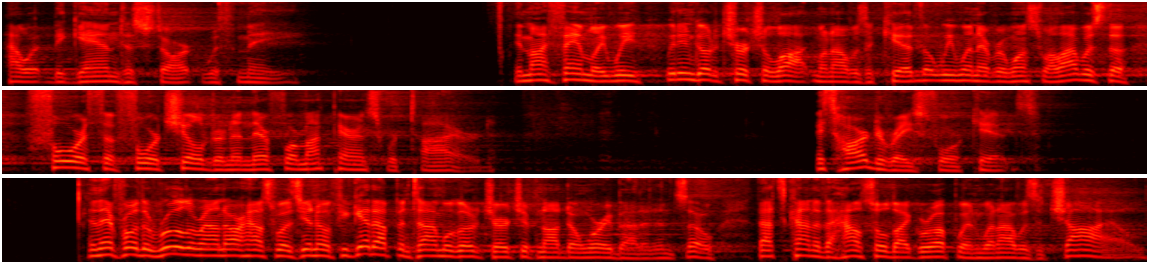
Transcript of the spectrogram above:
how it began to start with me. In my family, we, we didn't go to church a lot when I was a kid, but we went every once in a while. I was the fourth of four children, and therefore my parents were tired. It's hard to raise four kids. And therefore, the rule around our house was you know, if you get up in time, we'll go to church. If not, don't worry about it. And so that's kind of the household I grew up in when I was a child.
